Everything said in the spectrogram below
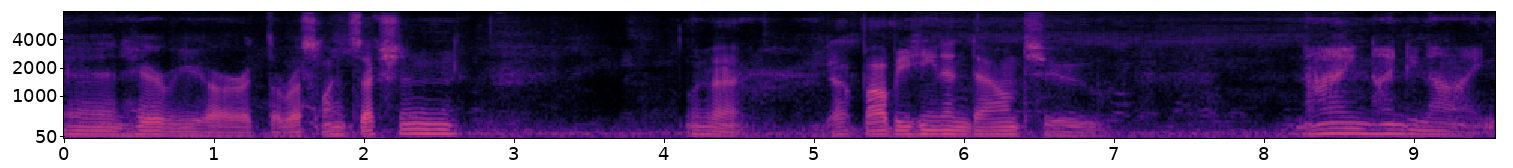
And here we are at the wrestling section. Look at that. Got Bobby Heenan down to 9.99.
